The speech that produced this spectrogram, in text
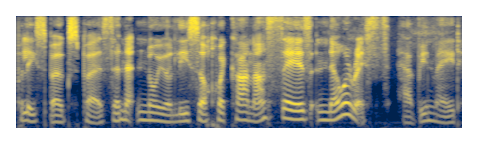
Police spokesperson Noloyiso Rwexana says no arrests have been made.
